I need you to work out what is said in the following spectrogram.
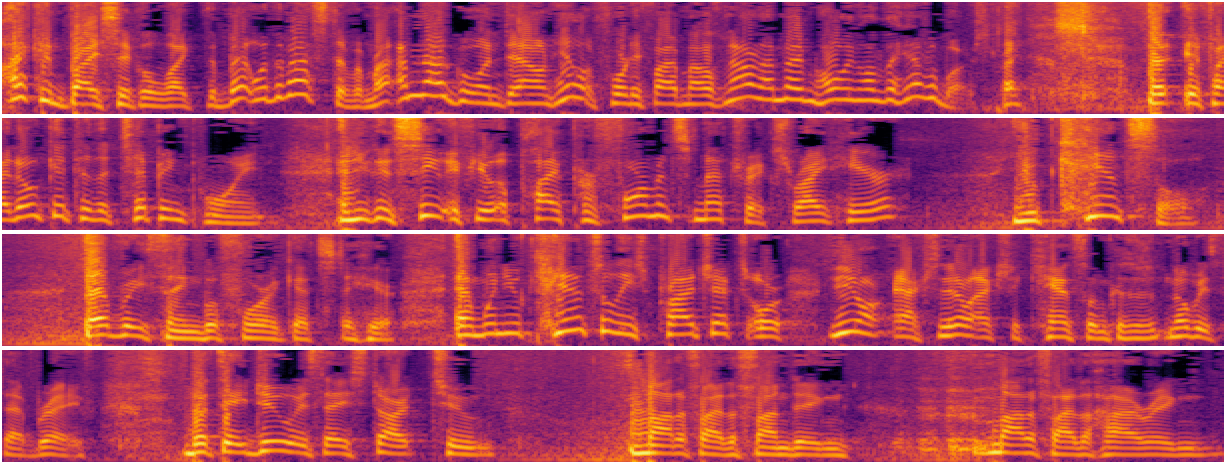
I can bicycle like the with the best of them. Right? I'm now going downhill at 45 miles an hour, and I'm not even holding on to the handlebars, right? But if I don't get to the tipping point, and you can see if you apply performance metrics right here, you cancel everything before it gets to here. And when you cancel these projects, or you don't actually, they don't actually cancel them because nobody's that brave. What they do is they start to modify the funding, modify the hiring,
